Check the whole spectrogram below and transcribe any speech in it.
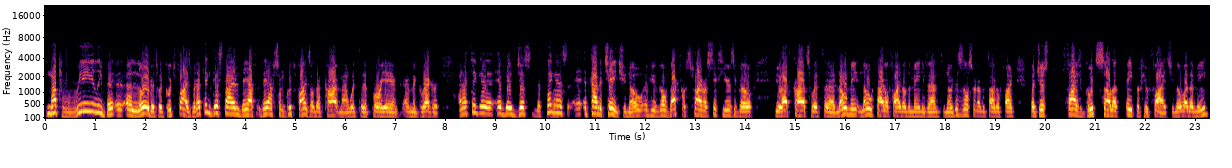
not really uh, loaded with good fights. But I think this time they have they have some good fights on that card, man, with uh, Poirier and, and McGregor. And I think uh, if they just the thing is, it, it kind of changed. You know, if you go back for five or six years ago, You had cards with uh, no no title fight on the main event. You know, this is also not a title fight, but just five good, solid pay per view fights. You know what I mean?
